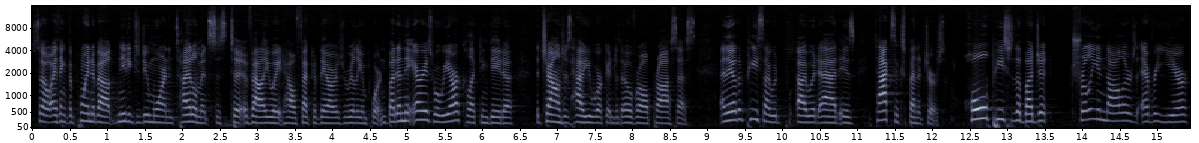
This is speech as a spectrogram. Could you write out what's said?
So I think the point about needing to do more on entitlements just to evaluate how effective they are is really important. But in the areas where we are collecting data, the challenge is how you work into the overall process. And the other piece I would, I would add is tax expenditures. Whole piece of the budget, trillion dollars every year,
